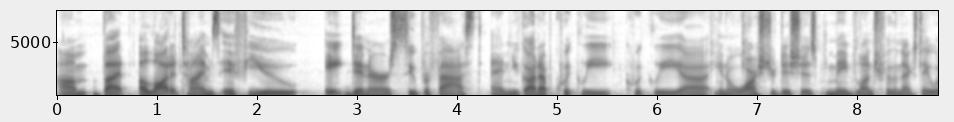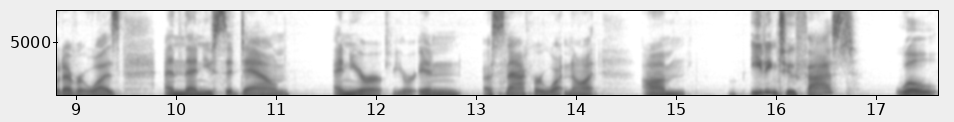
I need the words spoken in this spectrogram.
Um, but a lot of times, if you ate dinner super fast and you got up quickly, quickly, uh, you know, washed your dishes, made lunch for the next day, whatever it was, and then you sit down and you're you're in a snack or whatnot, um, eating too fast will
